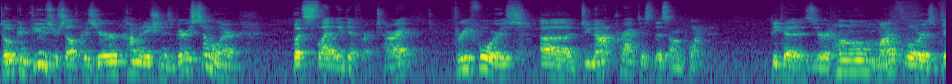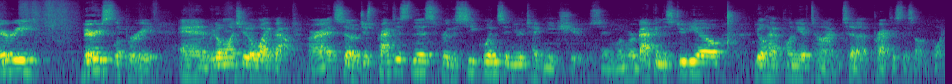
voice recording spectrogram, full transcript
Don't confuse yourself because your combination is very similar, but slightly different, all right? Three fours, uh, do not practice this on point because you're at home. My floor is very, very slippery and we don't want you to wipe out, all right? So just practice this for the sequence in your technique shoes. And when we're back in the studio, you'll have plenty of time to practice this on point.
